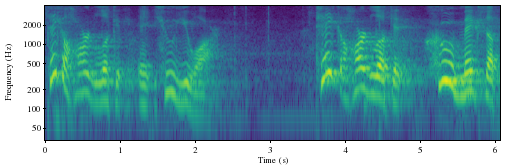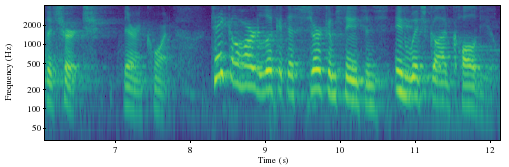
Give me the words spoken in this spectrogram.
Take a hard look at, at who you are. Take a hard look at who makes up the church there in Corinth. Take a hard look at the circumstances in which God called you.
